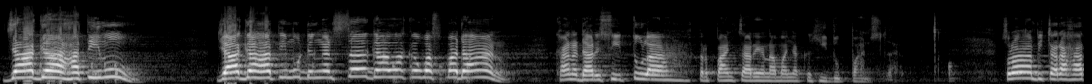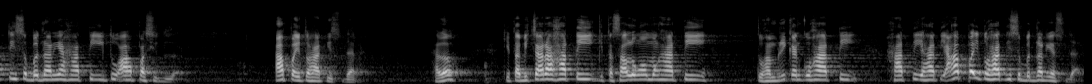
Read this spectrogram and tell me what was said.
Jaga hatimu. Jaga hatimu dengan segala kewaspadaan karena dari situlah terpancar yang namanya kehidupan, saudara. Saudara bicara hati, sebenarnya hati itu apa sih, saudara? Apa itu hati, saudara? Halo? Kita bicara hati, kita selalu ngomong hati, Tuhan berikan ku hati, hati, hati. Apa itu hati sebenarnya, saudara?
